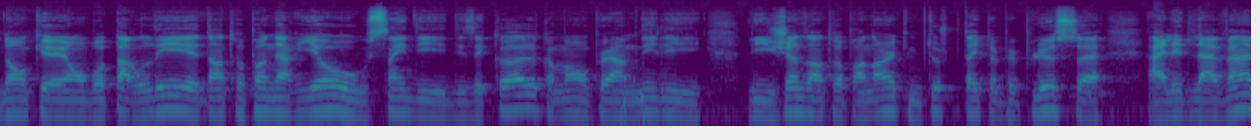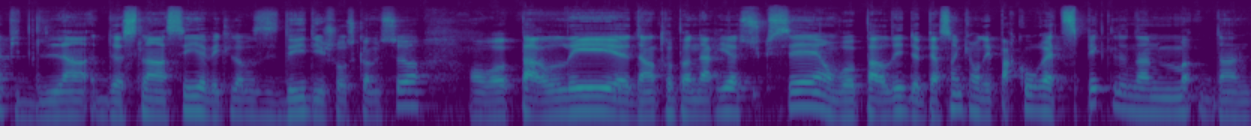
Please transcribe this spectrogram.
Donc, euh, on va parler d'entrepreneuriat au sein des, des écoles, comment on peut amener les, les jeunes entrepreneurs qui me touchent peut-être un peu plus euh, à aller de l'avant, puis de, se lancer avec leurs idées, des choses comme ça. On va parler euh, d'entrepreneuriat à succès, on va parler de personnes qui ont des parcours atypiques dans,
